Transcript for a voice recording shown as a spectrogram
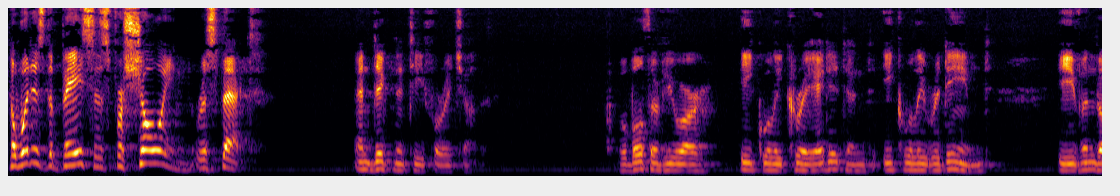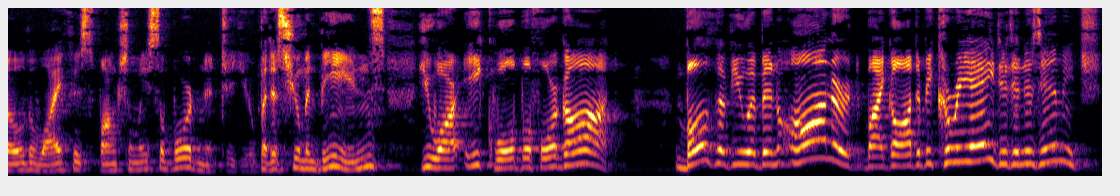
And what is the basis for showing respect and dignity for each other? Well, both of you are equally created and equally redeemed, even though the wife is functionally subordinate to you. But as human beings, you are equal before God. Both of you have been honored by God to be created in His image.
